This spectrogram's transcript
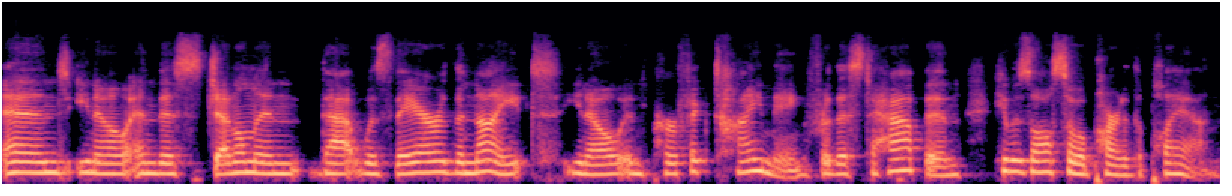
And you know and this gentleman that was there the night you know in perfect timing for this to happen he was also a part of the plan.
